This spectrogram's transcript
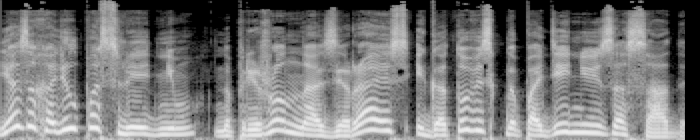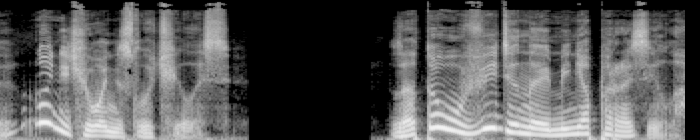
Я заходил последним, напряженно озираясь и готовясь к нападению из засады, но ничего не случилось. Зато увиденное меня поразило.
